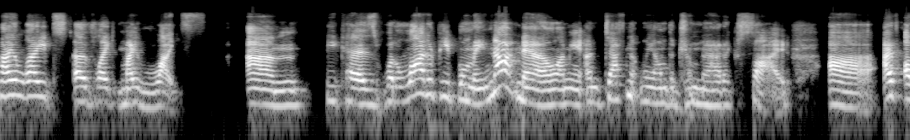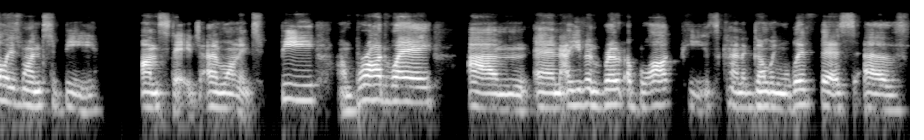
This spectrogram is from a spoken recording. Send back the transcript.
highlights of like my life. Um, because what a lot of people may not know, I mean, I'm definitely on the dramatic side. Uh, I've always wanted to be on stage. I wanted to be on Broadway. Um, and I even wrote a blog piece kind of going with this of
